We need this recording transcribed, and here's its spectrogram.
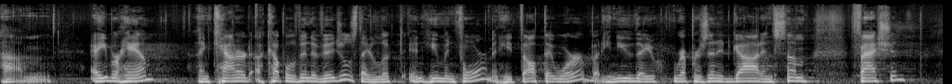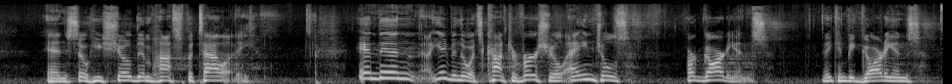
um, Abraham encountered a couple of individuals. They looked in human form, and he thought they were, but he knew they represented God in some fashion. And so he showed them hospitality. And then, even though it's controversial, angels are guardians. They can be guardians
